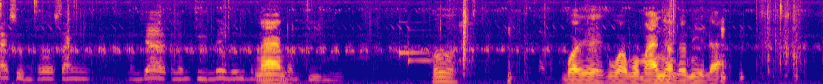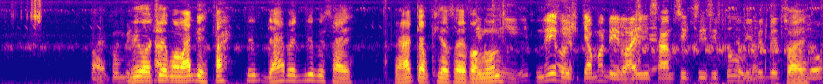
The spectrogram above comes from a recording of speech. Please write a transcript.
้างสุ่มเขาสั่งน้ำยาขนมจีนได้ไหมขนมจีนอยู่โอ้ยบ่อยเลยกูว่าประมาณย้อนแบบนี้แหล้ว ตอบคอมเมนต์ วิวเอาเชือกมามัดดิไปรีบย้ายไปรีบไปใส่หาจับเขียดใส่ฝั่งนู้น นี่เขาจำว่าเดหลายอยู่สามสิบสี่สิบตัวอันนี้เป็นเบ็ดใส่ ลง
